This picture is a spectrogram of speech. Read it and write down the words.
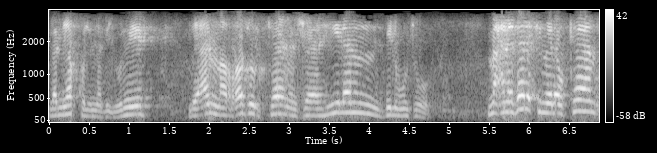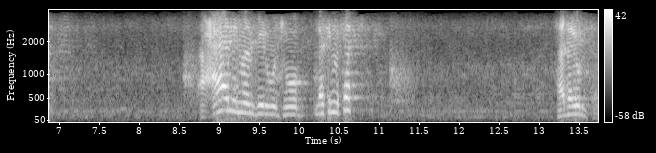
لم يقل النبي ليه؟ لأن الرجل كان جاهلا بالوجوب. معنى ذلك أنه لو كان عالما بالوجوب لكن مكسر هذا يلزم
